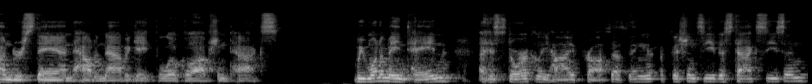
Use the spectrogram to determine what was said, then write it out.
understand how to navigate the local option tax. We want to maintain a historically high processing efficiency this tax season,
